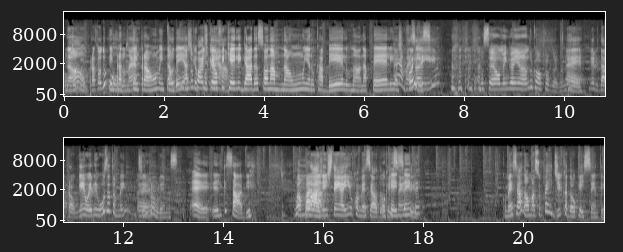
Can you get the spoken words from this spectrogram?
Não, para todo tem mundo, pra, né? Tem para homem também. Acho que eu, porque ganhar. eu fiquei ligada só na, na unha, no cabelo, na, na pele. É, acho que mas foi aí... isso. Você é homem ganhando, qual é o problema, né? É, ele dá para alguém ou ele usa também, é. sem problemas. É, ele que sabe. Vamos lá. lá. a gente tem aí o comercial do OK, OK Center. Center. Comercial não, uma super dica da OK Center.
